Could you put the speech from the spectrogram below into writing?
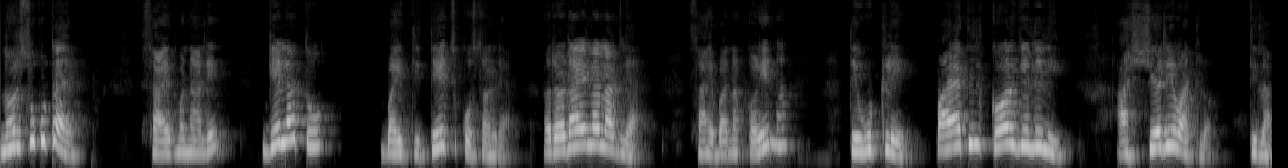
नरसू कुठं आहे साहेब म्हणाले गेला तो. बाई तिथेच कोसळल्या. रडायला लागल्या. साहेबांना कळे ना ते उठले. पायातील कळ गेलेली. आश्चर्य वाटलं. तिला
